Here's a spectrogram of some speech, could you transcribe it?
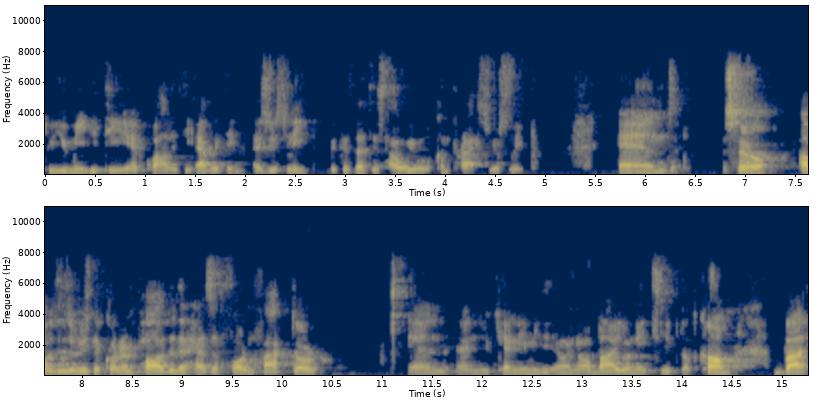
to humidity, air quality, everything as you sleep, because that is how we will compress your sleep. And so obviously there is the current pod that has a form factor and and you can immediately you know, buy on 8sleep.com. But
